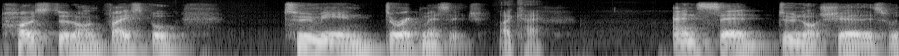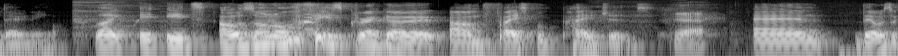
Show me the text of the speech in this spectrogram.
post it on Facebook to me in direct message Okay. and said, "Do not share this with anyone." Like it, it's, I was on all these Greco um, Facebook pages, Yeah. and there was a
